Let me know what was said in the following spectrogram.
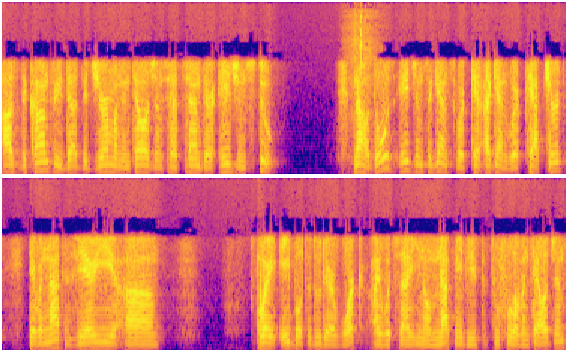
as the country that the German intelligence had sent their agents to. Now, those agents again were ca- again were captured. They were not very uh, were able to do their work. I would say, you know, not maybe too full of intelligence.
